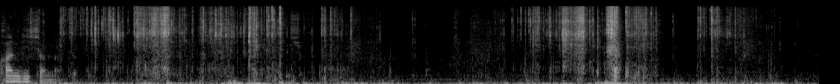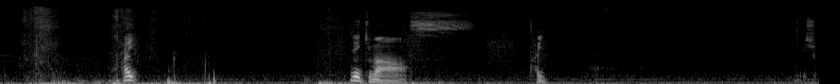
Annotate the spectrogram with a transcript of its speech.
管理者になっちゃったよいしょはい。じゃ行きますはいよいしょ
